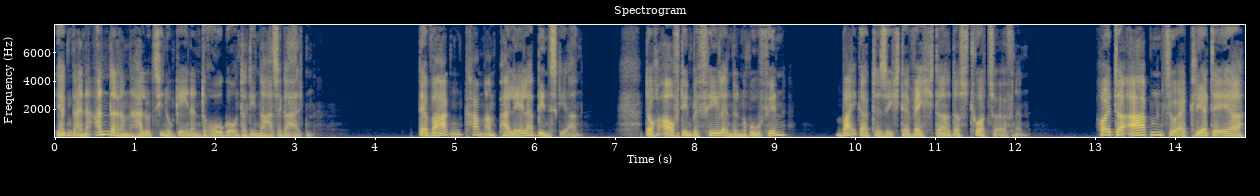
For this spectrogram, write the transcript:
irgendeiner anderen halluzinogenen Droge unter die Nase gehalten. Der Wagen kam am Palais Labinski an. Doch auf den befehlenden Ruf hin weigerte sich der Wächter, das Tor zu öffnen. Heute Abend, so erklärte er,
